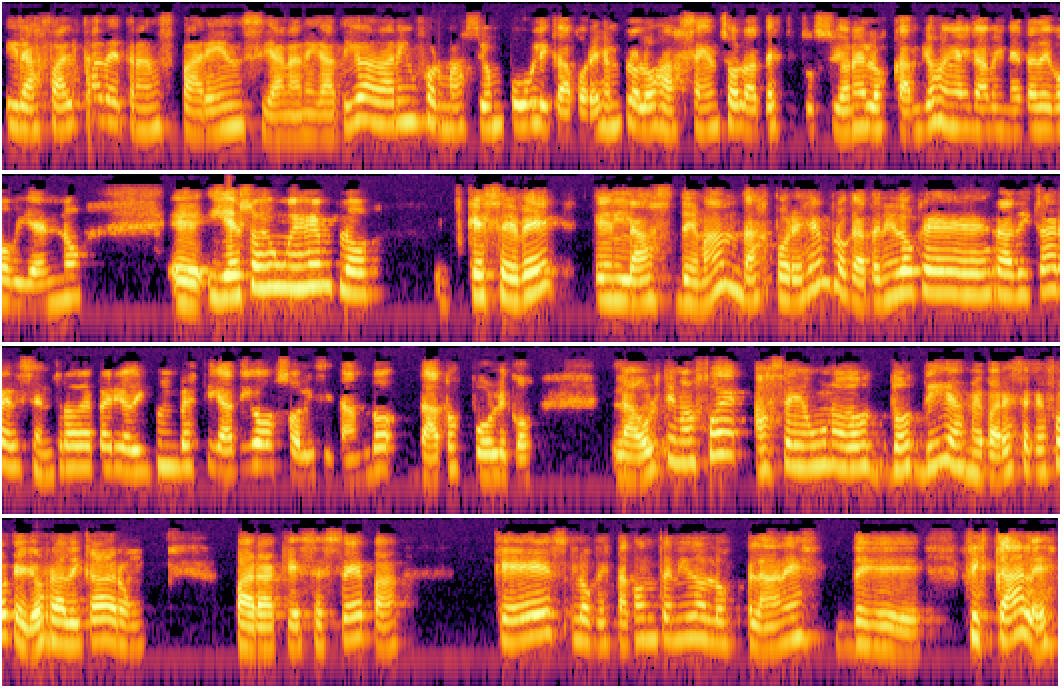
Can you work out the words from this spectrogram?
y la falta de transparencia, la negativa de dar información pública, por ejemplo, los ascensos, las destituciones, los cambios en el gabinete de gobierno. Eh, y eso es un ejemplo que se ve en las demandas, por ejemplo, que ha tenido que erradicar el Centro de Periodismo Investigativo solicitando datos públicos. La última fue hace uno o dos, dos días, me parece que fue, que ellos radicaron para que se sepa qué es lo que está contenido en los planes de fiscales.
